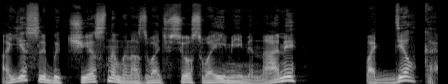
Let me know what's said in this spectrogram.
А если быть честным и назвать все своими именами — подделка.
